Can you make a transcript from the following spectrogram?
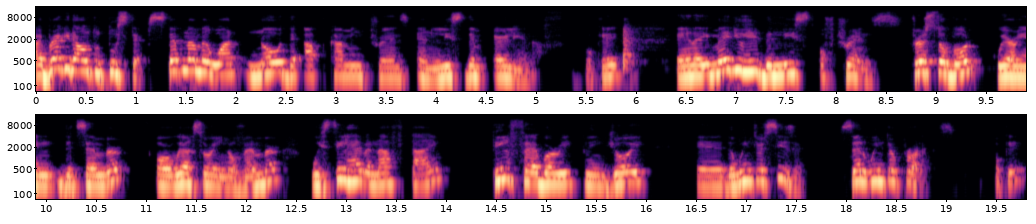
I break it down to two steps. Step number one, know the upcoming trends and list them early enough. Okay. And I made you here the list of trends. First of all, we are in December, or we are sorry, in November. We still have enough time till February to enjoy uh, the winter season, sell winter products. Okay.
